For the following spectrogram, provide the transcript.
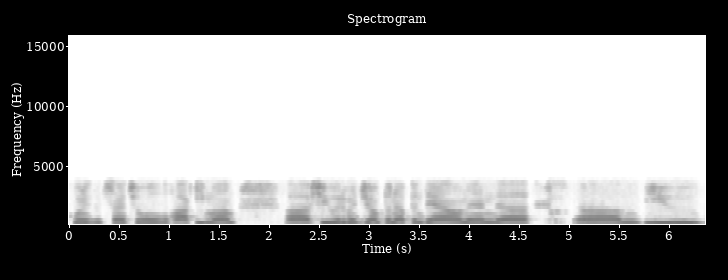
quintessential hockey mom. Uh, she would have been jumping up and down, and uh, um, you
